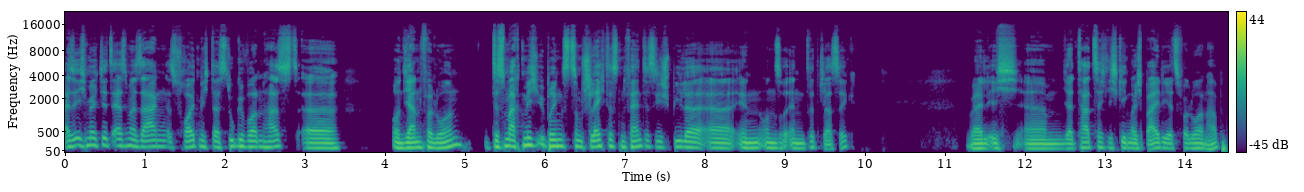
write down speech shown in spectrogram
Also ich möchte jetzt erstmal sagen, es freut mich, dass du gewonnen hast äh, und Jan verloren. Das macht mich übrigens zum schlechtesten Fantasy-Spieler äh, in unsere in Drittklassik, weil ich ähm, ja tatsächlich gegen euch beide jetzt verloren habe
